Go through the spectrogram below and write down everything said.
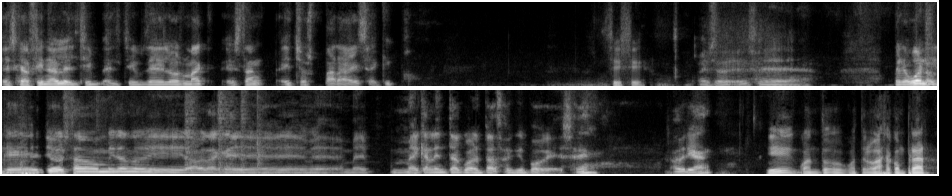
Es que al final el chip, el chip de los Mac están hechos para ese equipo. Sí, sí. Pero bueno, que yo he estado mirando y la verdad que me, he calentado con el pedazo de equipo que es, ¿eh? Adrián. ¿Y cuánto, cuánto lo vas a comprar?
